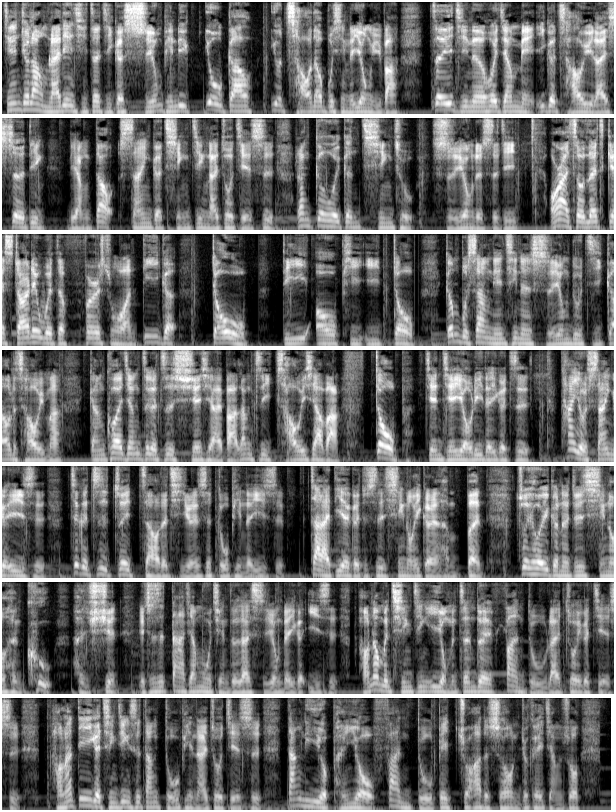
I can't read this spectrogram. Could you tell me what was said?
今天就让我们来练习这几个使用频率又高又潮到不行的用语吧。这一集呢，会将每一个潮语来设定两到三个情境来做解释，让各位更清楚使用的时机。All right, so let's get started with the first one。第一个，dope，d o p e，dope，跟不上年轻人使用度极高的潮语吗？赶快将这个字学起来吧，让自己潮一下吧。Dope，简洁有力的一个字，它有三个意思。这个字最早的起源是毒品的意思。再来第二个就是形容一个人很笨。最后一个呢就是形容很酷、很炫，也就是大家目前都在使用的一个意思。好，那我们情境一，我们针对贩毒来做一个解释。好，那第一个情境是当毒品来做解释。当你有朋友贩毒被抓的时候，你就可以讲说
